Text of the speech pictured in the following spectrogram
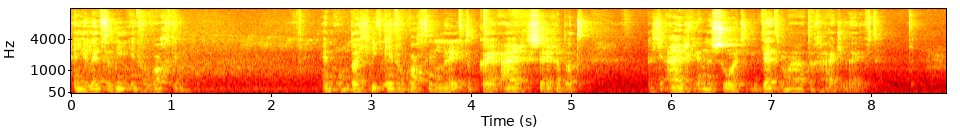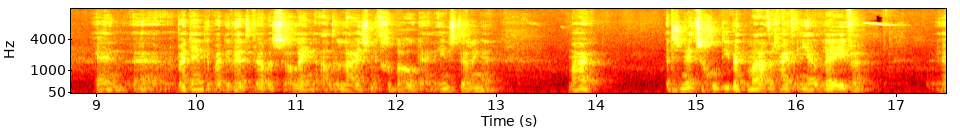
en je leeft ook niet in verwachting. En omdat je niet in verwachting leeft, dan kan je eigenlijk zeggen dat, dat je eigenlijk in een soort wetmatigheid leeft. En uh, wij denken bij de wet wel eens alleen aan de lijst met geboden en instellingen. Maar het is net zo goed die wetmatigheid in jouw leven uh,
